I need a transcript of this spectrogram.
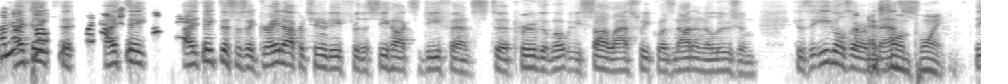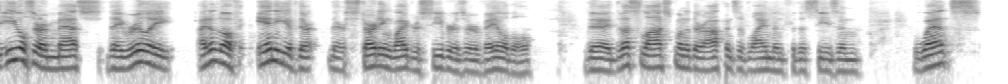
I'm not. I think that. I think. I think this is a great opportunity for the Seahawks defense to prove that what we saw last week was not an illusion, because the Eagles are a Excellent mess. point. The Eagles are a mess. They really. I don't know if any of their their starting wide receivers are available. They just lost one of their offensive linemen for the season. Wentz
